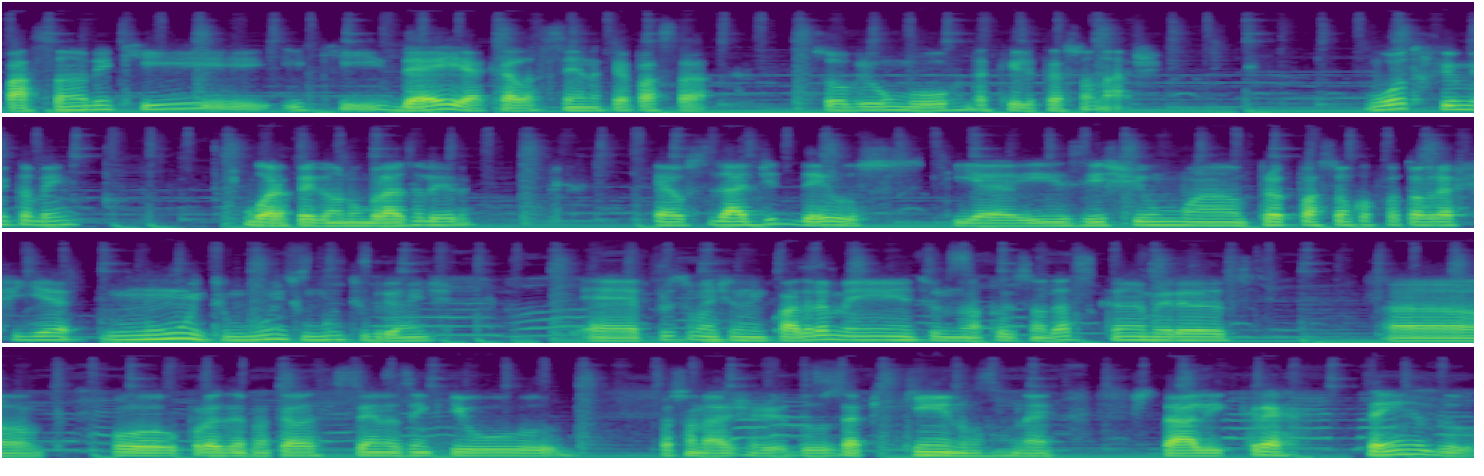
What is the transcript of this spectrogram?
passando e que, e que ideia aquela cena quer passar sobre o humor daquele personagem. Um outro filme também, agora pegando um brasileiro, é o Cidade de Deus, que aí existe uma preocupação com a fotografia muito, muito, muito grande, é, principalmente no enquadramento, na posição das câmeras, uh, por, por exemplo, aquelas cenas em que o personagem do Zé Pequeno, né, está ali crescendo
